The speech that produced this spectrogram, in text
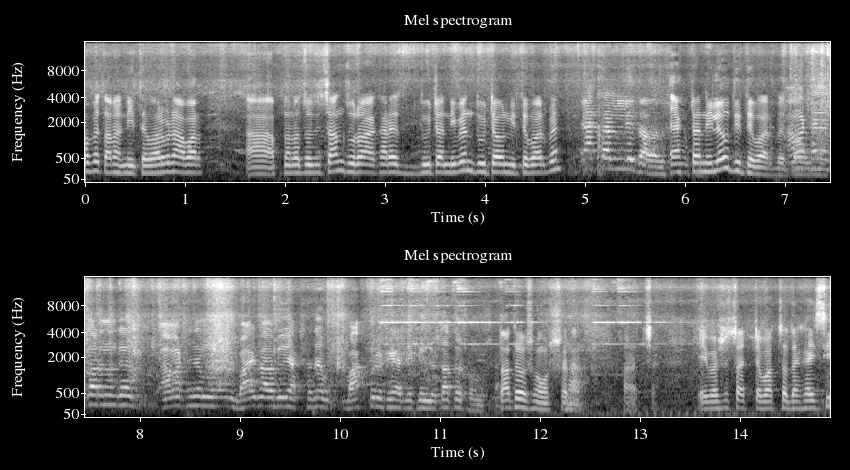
হবে তারা নিতে পারবেন। আবার আপনারা যদি চান জোড়া আকারে দুইটা নেবেন দুইটাও নিতে পারবেন। একটা নিলেও দিতে পারবে। তাতেও সমস্যা না। আচ্ছা। এই পাশে চারটা বাচ্চা দেখাইছি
